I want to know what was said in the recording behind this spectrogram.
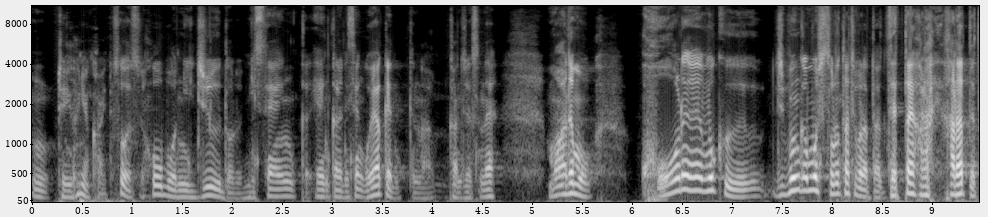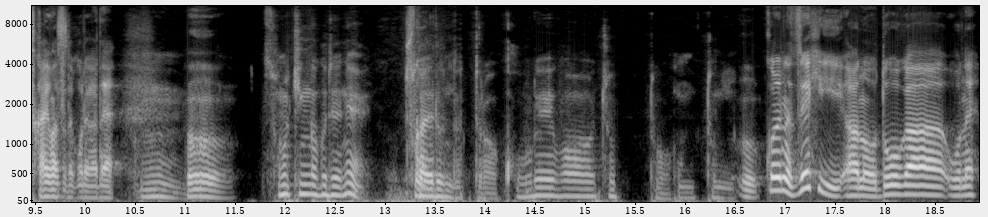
うん。ていうふうには書いてある。そうですね。ほぼ20ドル、2000円から2500円ってな感じですね。まあでも、これ僕、自分がもしその立場だったら絶対 払って使いますね、これはね。うん。うん。その金額でね、使えるんだったら、これはちょっと本当に。うん。これね、ぜひ、あの、動画をね、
